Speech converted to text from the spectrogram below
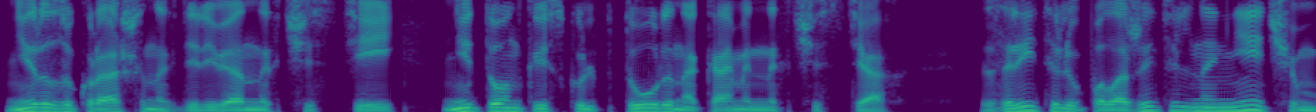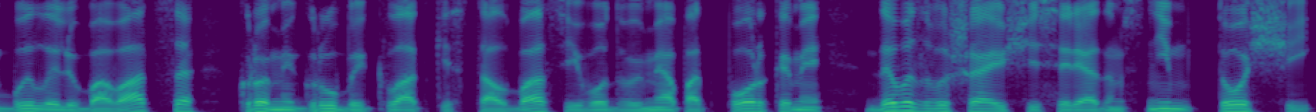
ни разукрашенных деревянных частей, ни тонкой скульптуры на каменных частях. Зрителю положительно нечем было любоваться, кроме грубой кладки столба с его двумя подпорками, да возвышающейся рядом с ним тощей,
